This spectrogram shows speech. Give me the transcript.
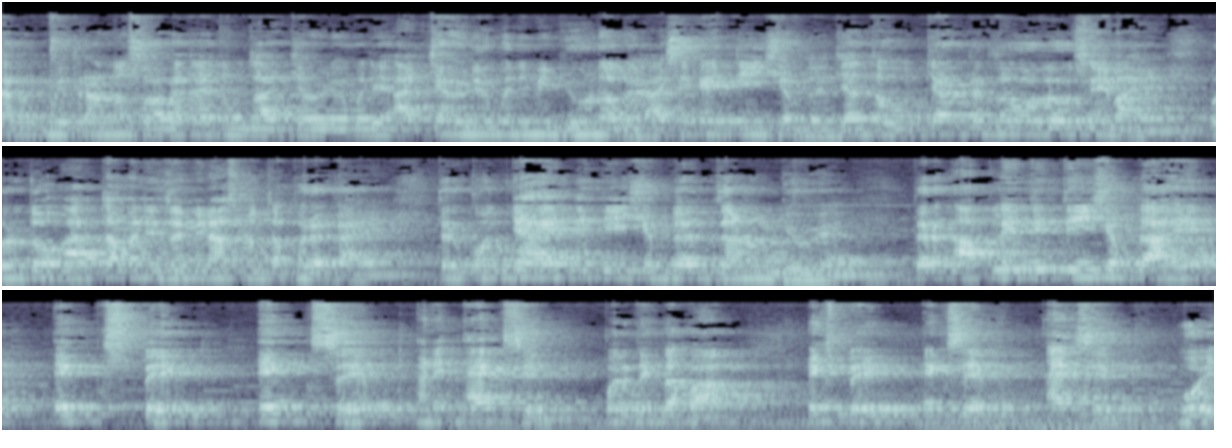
नमस्कार मित्रांनो स्वागत आहे तुमचं आजच्या व्हिडिओमध्ये. आजच्या व्हिडिओमध्ये मी घेऊन आलोय असे काही तीन शब्द ज्यांचा उच्चार तर जवळजवळ सेम आहे परंतु अर्थामध्ये जमीन आसमानचा फरक आहे. तर कोणते आहेत ते तीन शब्द जाणून घेऊया तर आपले ते तीन शब्द आहेत एक्सपेक्ट एक्सेप्ट आणि ऍक्सेप्ट परत एकदा पहा. एक्सपेक्ट एक्सेप्ट ऍक्सेप्ट होय.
